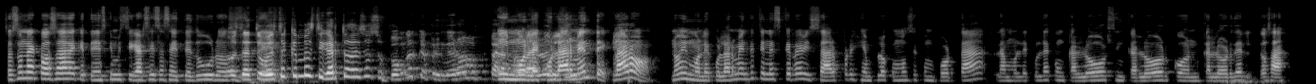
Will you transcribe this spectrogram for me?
O sea, es una cosa de que tienes que investigar si es aceite duro. O si sea, tuviste que investigar todo eso, supongo que primero para y en molecularmente, claro, ¿no? Y molecularmente tienes que revisar, por ejemplo, cómo se comporta la molécula con calor, sin calor, con calor del, o sea,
